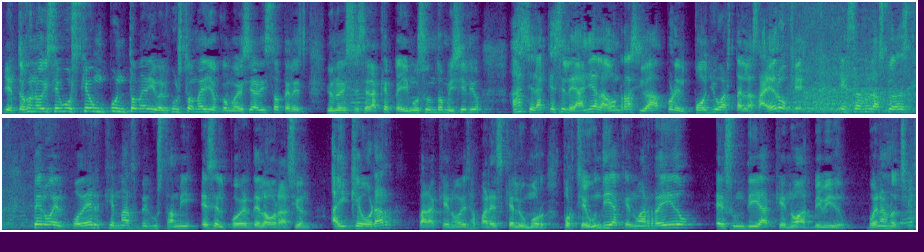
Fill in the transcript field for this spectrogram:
Y entonces uno dice, busque un punto medio, el justo medio, como decía Aristóteles. Y uno dice, ¿será que pedimos un domicilio? Ah, ¿será que se le daña la honra si va por el pollo hasta el asadero qué? Esas son las cosas. Pero el poder que más me gusta a mí es el poder de la oración. Hay que orar para que no desaparezca el humor, porque un día que no has reído es un día que no has vivido. Buenas noches.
